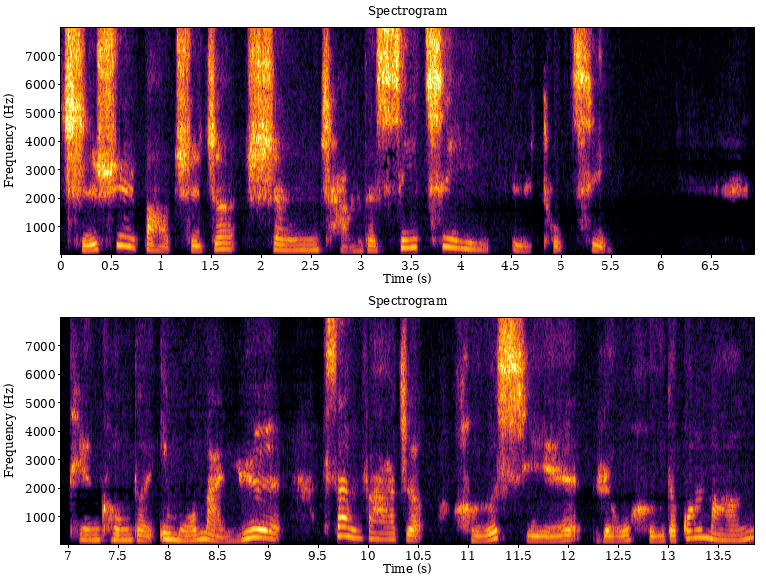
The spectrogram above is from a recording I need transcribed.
持续保持着深长的吸气与吐气。天空的一抹满月，散发着。和谐柔和的光芒，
